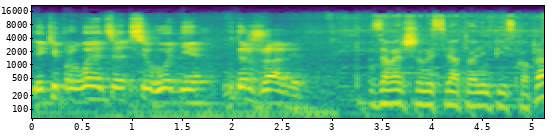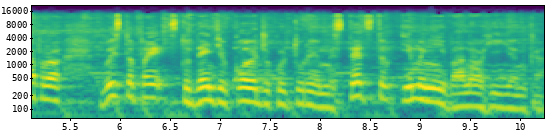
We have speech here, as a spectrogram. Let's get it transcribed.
які проводяться сьогодні в державі. Завершили свято Олімпійського прапора виступи студентів коледжу культури і мистецтв імені Івана Огієнка.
